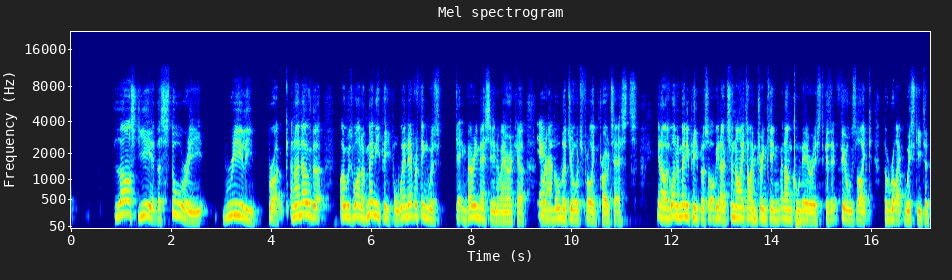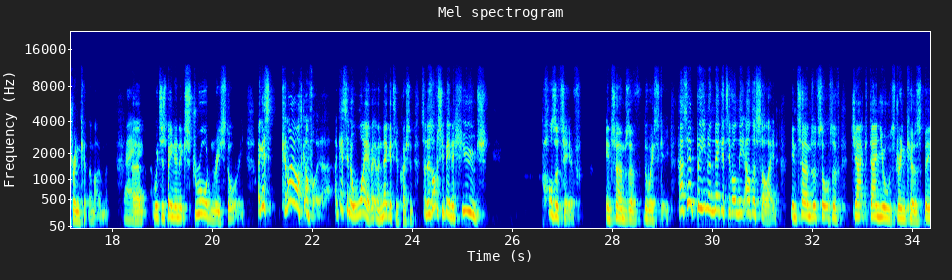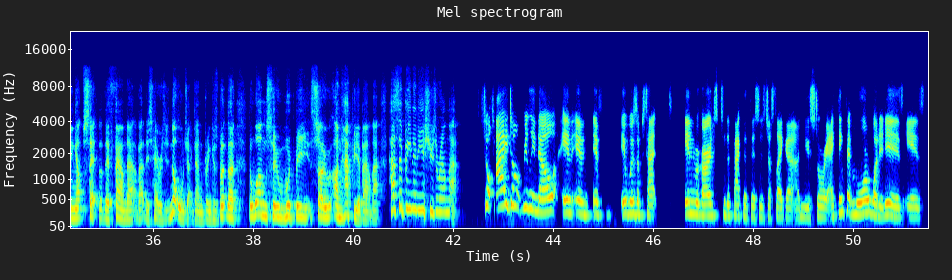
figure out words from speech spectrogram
last year the story really broke. And I know that I was one of many people when everything was getting very messy in America yeah. around all the George Floyd protests you know, I was one of many people sort of, you know, tonight I'm drinking an Uncle Nearest because it feels like the right whiskey to drink at the moment. Right. Um, which has been an extraordinary story. I guess, can I ask, I guess in a way, a bit of a negative question. So there's obviously been a huge positive in terms of the whiskey. Has there been a negative on the other side in terms of sort of Jack Daniels drinkers being upset that they've found out about this heritage? Not all Jack Daniels drinkers, but the the ones who would be so unhappy about that. Has there been any issues around that? So I don't really know in, in if it was upset in regards to the fact that this is just like a, a new story. I think that more what it is is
